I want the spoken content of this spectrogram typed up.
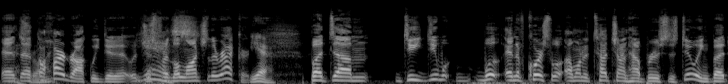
at, at the right. Hard Rock. We did it just for the launch of the record. Yeah. But um, do you do well, and of course, well, I want to touch on how Bruce is doing. But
